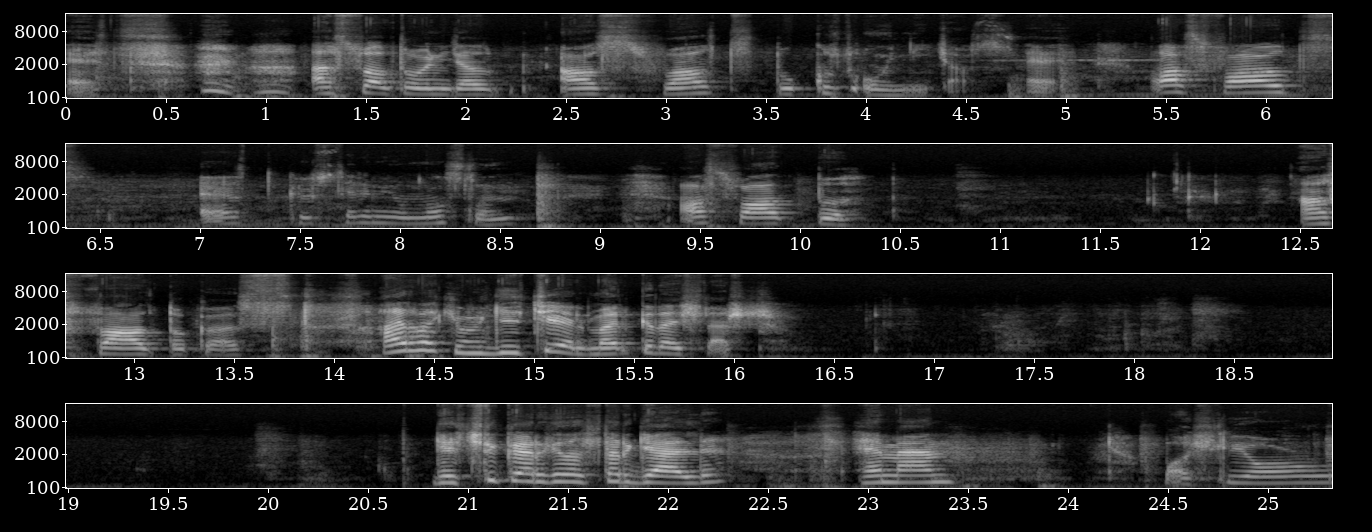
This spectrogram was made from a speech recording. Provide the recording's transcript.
Evet. Asfalt oynayacağız. Asfalt 9 oynayacağız. Evet. Asfalt Evet gösteremiyorum nasıl? Asfalt bu. Asfalt 9. Hadi bakayım geçelim arkadaşlar. Geçtik arkadaşlar geldi. Hemen başlıyor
